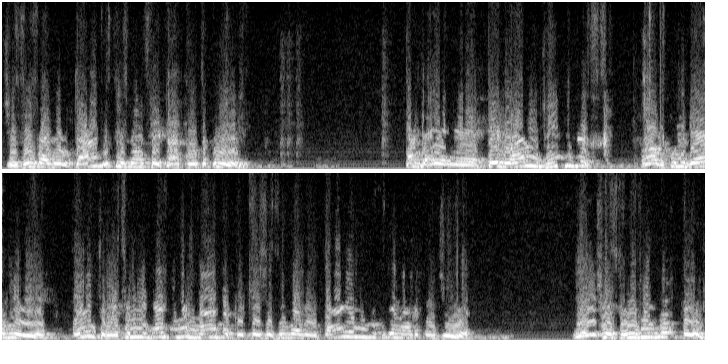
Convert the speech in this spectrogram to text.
Jesus vai voltar, vocês vão acertar a conta com ele. É, perdoaram dívidas Ó, você me deve quanto, mas você não me deve mais nada, porque Jesus vai voltar e eu não vou fazer nada com o dinheiro. E aí Jesus não voltou.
